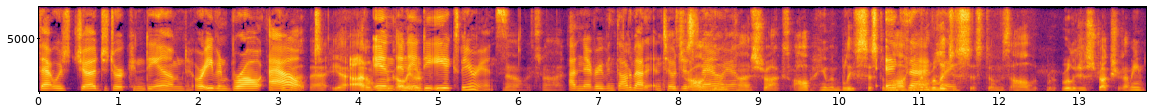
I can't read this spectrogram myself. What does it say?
that was judged or condemned or even brought out. Yeah, I don't know. in an either. NDE experience. No, it's not. I've never even thought about it until it's just all now. human yeah. constructs, all human belief systems, exactly. all human religious systems, all r- religious structures. I mean,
